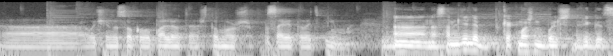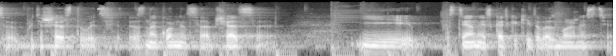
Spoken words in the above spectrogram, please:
э, очень высокого полета, что можешь посоветовать им? А, на самом деле, как можно больше двигаться, путешествовать, знакомиться, общаться – и постоянно искать какие-то возможности.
